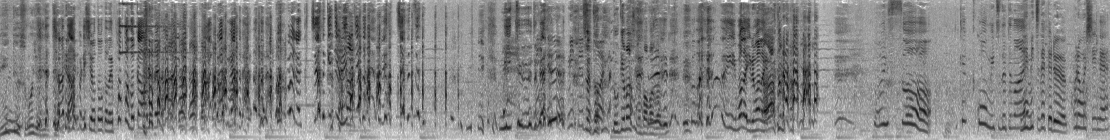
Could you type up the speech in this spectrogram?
MeToo すごいじゃんちょっと待ってアプリしようと思ったんだけど。パパの顔でねパパがパパが口開けてめっちゃめっちゃミトゥーとか見てちょっとどけますねパパさん。まだいるまだあいる美味しそう。結構蜜出てない、ね蜜出てる。これ美味しいね。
